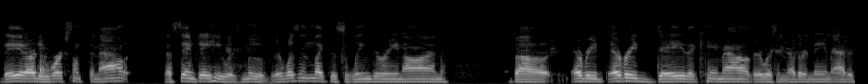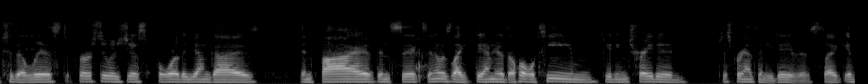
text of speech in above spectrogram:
They had already worked something out. That same day he was moved. There wasn't like this lingering on about every every day that came out there was another name added to the list. First it was just for the young guys, then five, then six, and it was like damn near the whole team getting traded just for Anthony Davis. Like if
